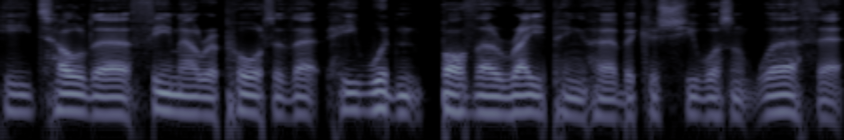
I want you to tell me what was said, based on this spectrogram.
he told a female reporter that he wouldn't bother raping her because she wasn't worth it.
